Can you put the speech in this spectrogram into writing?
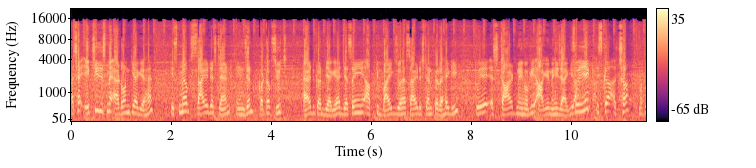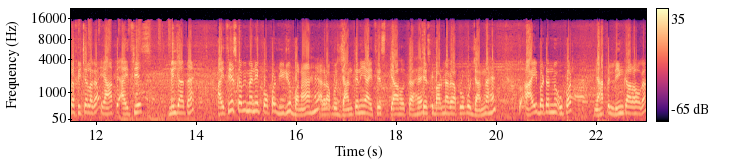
अच्छा एक चीज़ इसमें एड ऑन किया गया है। इसमें अब side stand engine cutoff switch add कर दिया गया है। जैसे ही आपकी बाइक जो है साइड स्टैंड पे रहेगी तो ये स्टार्ट नहीं होगी आगे नहीं जाएगी। तो एक इसका अच्छा मतलब फीचर लगा। यहाँ पे आई मिल जाता है। आई का भी मैंने एक प्रॉपर वीडियो बनाया है। अगर आप लोग जानते नहीं आई क्या होता है इसके बारे में अगर आप लोगों को जानना है तो आई बटन में ऊपर यहाँ पे लिंक आ रहा होगा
